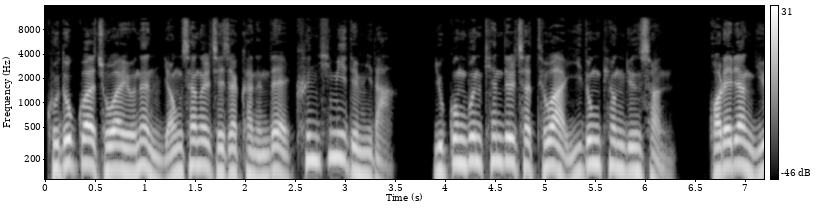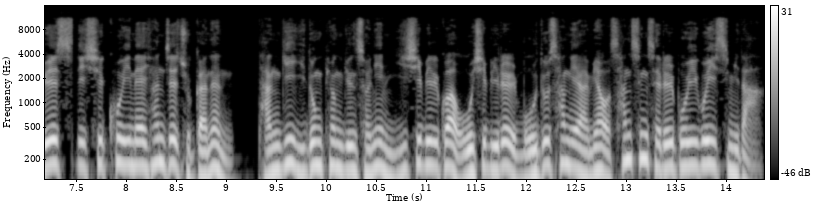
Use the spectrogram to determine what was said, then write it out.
구독과 좋아요는 영상을 제작하는데 큰 힘이 됩니다. 60분 캔들 차트와 이동평균선, 거래량 USDC 코인의 현재 주가는 단기 이동평균선인 20일과 50일을 모두 상회하며 상승세를 보이고 있습니다.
